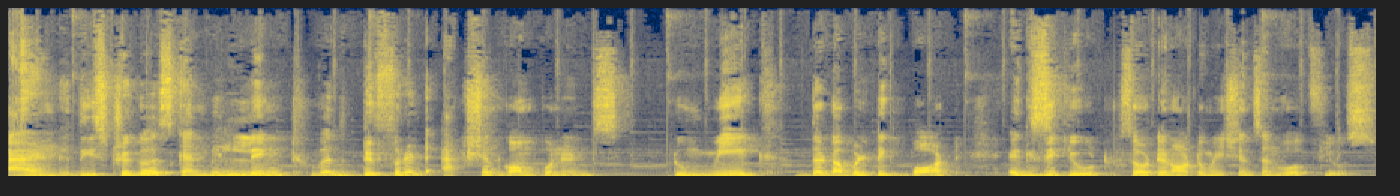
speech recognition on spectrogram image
and these triggers can be linked with different action components to make the DoubleTick bot execute certain automations and workflows.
